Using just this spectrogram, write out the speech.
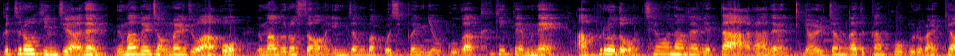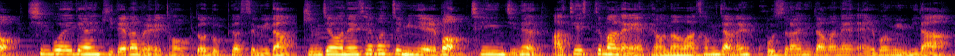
끝으로 김지환은 음악을 정말 좋아하고 음악으로서 인정받고 싶은 욕구가 크기 때문에 앞으로도 채워나가겠다라는 열정 가득한 포부를 밝혀 신보에 대한 기대감을 더욱더 높였습니다. 김재환의 세 번째 미니 앨범 체인지는 아티스트만의 변화와 성장을 고스란히 담아낸 앨범입니다.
